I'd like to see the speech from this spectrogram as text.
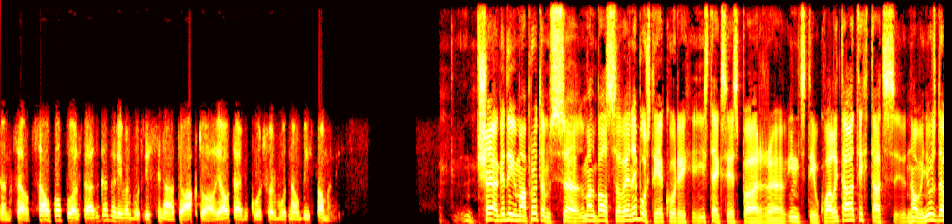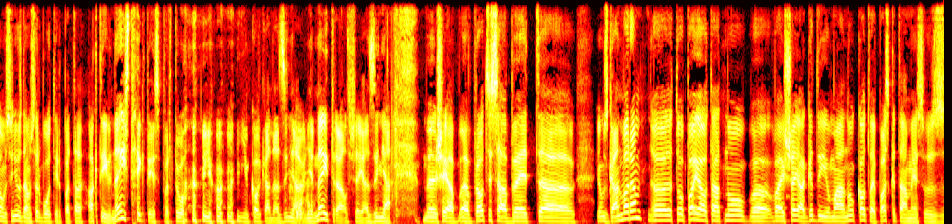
gan celt savu popularitāti, gan arī varbūt risināt to aktuālu jautājumu, kurš varbūt nav bijis pamanīts. Šajā gadījumā, protams, eh, nu, mana balss vēl nebūs tie, kuri izteiksies par eh, iniciatīvu kvalitāti. Tāds nav viņa uzdevums. Viņa uzdevums varbūt ir pat eh, aktīvi neizteikties par to, jo viņi kaut kādā ziņā ir neitrāli šajā ziņā, šajā procesā. Bet jums gan varam to pajautāt, nu, vai šajā gadījumā, nu, kaut vai paskatāmies uz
